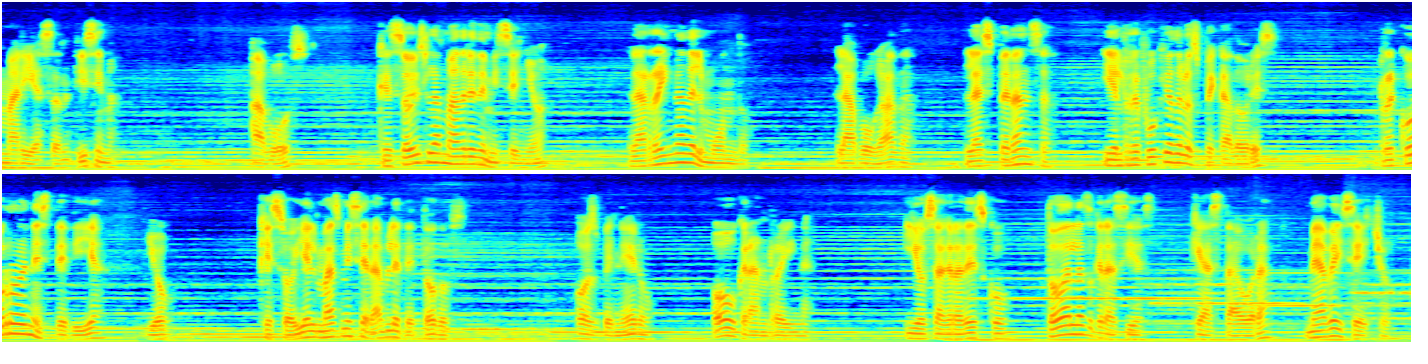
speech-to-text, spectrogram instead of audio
María Santísima, a vos, que sois la Madre de mi Señor, la Reina del mundo, la abogada, la esperanza y el refugio de los pecadores, recorro en este día, yo, que soy el más miserable de todos. Os venero, oh gran Reina, y os agradezco todas las gracias que hasta ahora me habéis hecho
